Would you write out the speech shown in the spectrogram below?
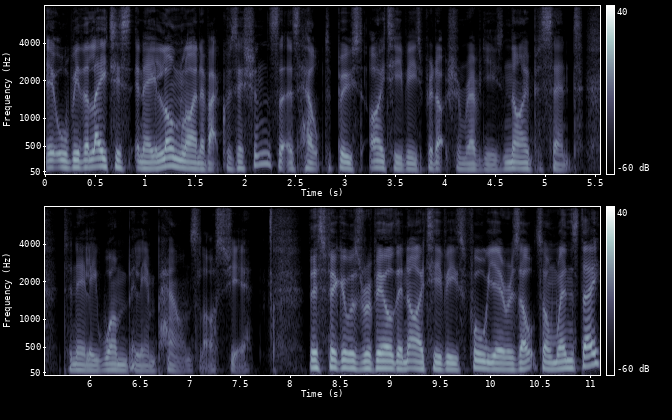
It will be the latest in a long line of acquisitions that has helped boost ITV's production revenues 9% to nearly £1 billion last year. This figure was revealed in ITV's full year results on Wednesday,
